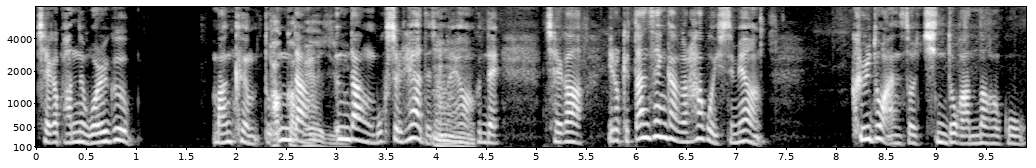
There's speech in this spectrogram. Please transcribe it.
제가 받는 월급만큼 또 응당 해야지. 응당 몫을 해야 되잖아요. 음. 근데 제가 이렇게 딴 생각을 하고 있으면 글도 안 써 진도가 안 나가고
